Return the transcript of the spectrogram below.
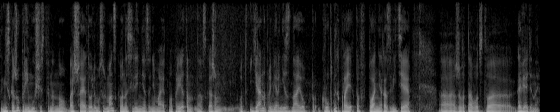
не скажу преимущественно, но большая доля мусульманского населения занимает, но при этом, э, скажем, вот я, например, не знаю крупных проектов в плане развития э, животноводства говядины.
